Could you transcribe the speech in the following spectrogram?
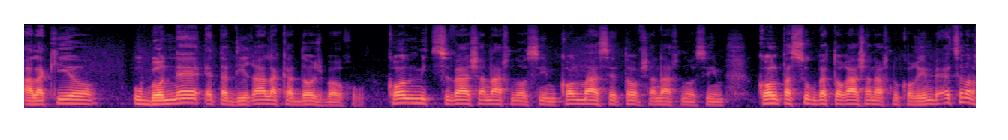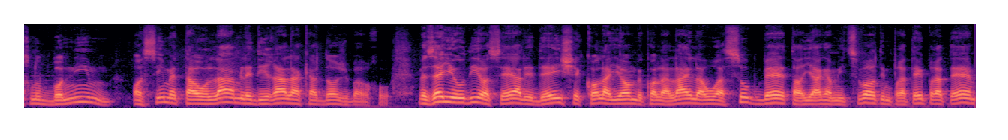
על הקיר, הוא בונה את הדירה לקדוש ברוך הוא. כל מצווה שאנחנו עושים, כל מעשה טוב שאנחנו עושים, כל פסוק בתורה שאנחנו קוראים, בעצם אנחנו בונים, עושים את העולם לדירה לקדוש ברוך הוא. וזה יהודי עושה על ידי שכל היום וכל הלילה הוא עסוק בתרי"ג המצוות עם פרטי פרטיהם,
